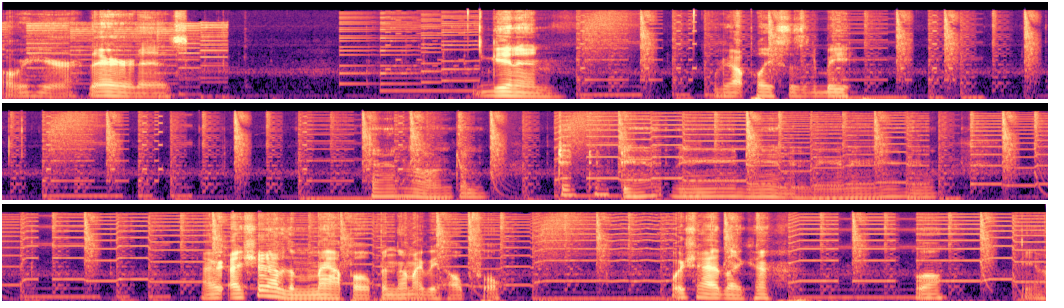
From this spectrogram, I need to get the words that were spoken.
over here. There it is. Get in. We got places to be. Dun, dun, I, I should have the map open, that might be helpful. Wish I had like, huh, well, yeah.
